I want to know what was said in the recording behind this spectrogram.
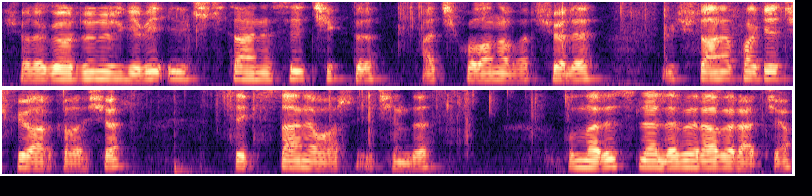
Şöyle gördüğünüz gibi ilk iki tanesi çıktı. Açık olanı var. Şöyle 3 tane paket çıkıyor arkadaşlar. 8 tane var içinde. Bunları sizlerle beraber açacağım.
